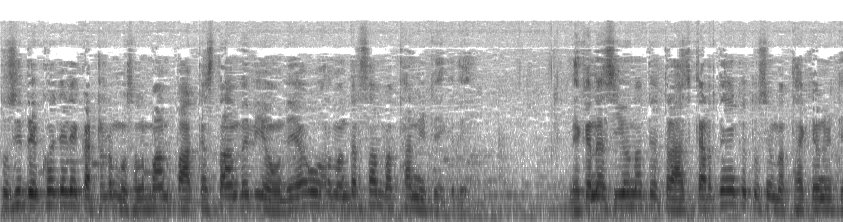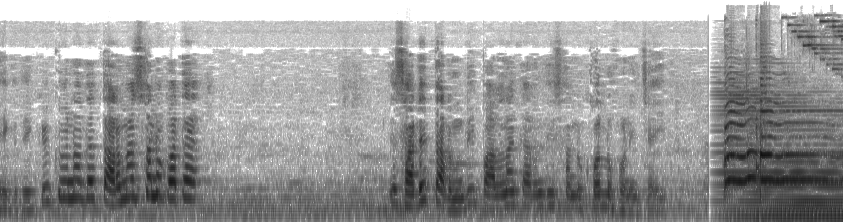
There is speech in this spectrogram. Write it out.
ਤੁਸੀਂ ਦੇਖੋ ਜਿਹੜੇ ਕੱਟੜ ਮੁਸਲਮਾਨ ਪਾਕਿਸਤਾਨ ਦੇ ਵੀ ਆਉਂਦੇ ਆ ਉਹ ਹਰਮੰਦਰ ਸਾਹਿਬ ਮੱਥਾ ਨਹੀਂ ਟੇਕਦੇ ਲੇਕਿਨ ਅਸੀਂ ਉਹਨਾਂ ਤੇ ਇਤਰਾਜ਼ ਕਰਦੇ ਹਾਂ ਕਿ ਤੁਸੀਂ ਮੱਥਾ ਕਿਉਂ ਨਹੀਂ ਟੇਕਦੇ ਕਿਉਂਕਿ ਉਹਨਾਂ ਦਾ ਧਰਮ ਹੈ ਸਾਨੂੰ ਪਤਾ ਹੈ ਤੇ ਸਾਡੇ ਧਰਮ ਦੀ ਪਾਲਣਾ ਕਰਨ ਦੀ ਸਾਨੂੰ ਖੁੱਲ੍ਹ ਹੋਣੀ ਚਾਹੀਦੀ।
